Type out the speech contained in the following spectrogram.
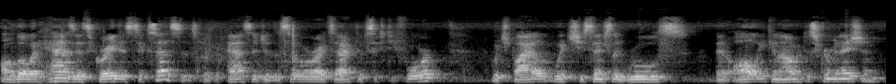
although it has its greatest successes with the passage of the Civil Rights Act of 64, which, viol- which essentially rules that all economic discrimination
